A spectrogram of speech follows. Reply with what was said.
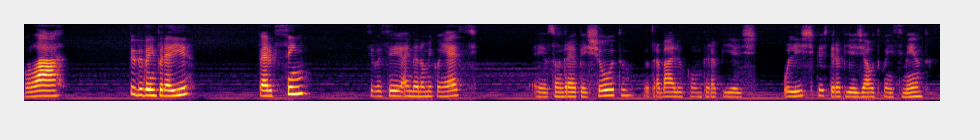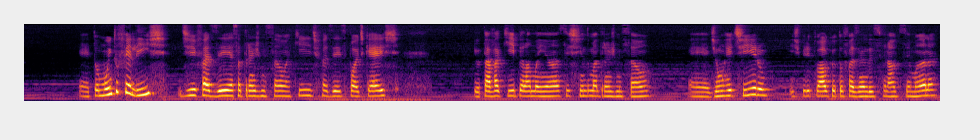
Olá! Tudo bem por aí? Espero que sim. Se você ainda não me conhece, eu sou Andréa Peixoto, eu trabalho com terapias holísticas, terapias de autoconhecimento. Estou é, muito feliz de fazer essa transmissão aqui, de fazer esse podcast. Eu estava aqui pela manhã assistindo uma transmissão é, de um retiro espiritual que eu estou fazendo esse final de semana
